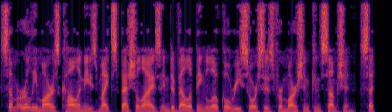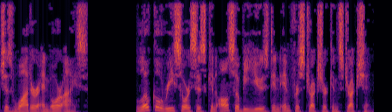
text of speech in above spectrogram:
Some early Mars colonies might specialize in developing local resources for Martian consumption, such as water and or ice. Local resources can also be used in infrastructure construction.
